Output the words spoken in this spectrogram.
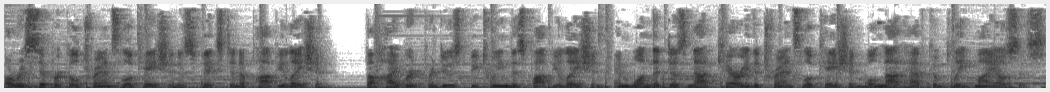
a reciprocal translocation is fixed in a population, the hybrid produced between this population and one that does not carry the translocation will not have complete meiosis.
